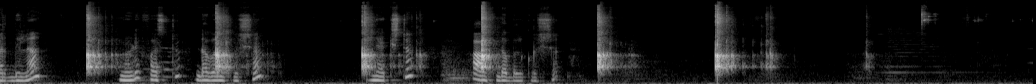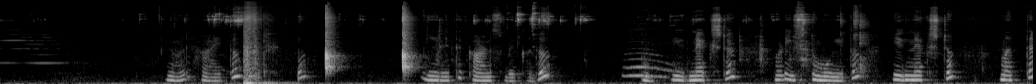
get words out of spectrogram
ಬರ್ದಿಲ್ಲ. ನೋಡಿ first double crochet next half double crochet ನೋಡಿ, ಆಯಿತು. ಈ ರೀತಿ ಕಾಣಿಸ್ಬೇಕದು. ಈಗ ನೆಕ್ಸ್ಟ್ ನೋಡಿ, ಇಷ್ಟು ಮುಗೀತು. ಈಗ ನೆಕ್ಸ್ಟ್ ಮತ್ತೆ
